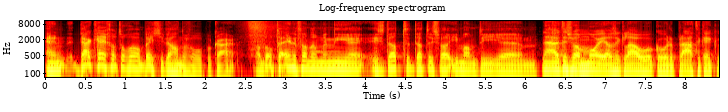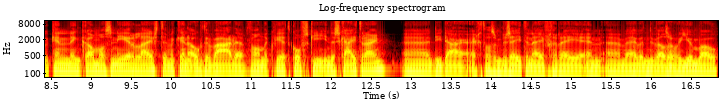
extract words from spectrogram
En daar kregen we toch wel een beetje de handen voor op elkaar. Want op de een of andere manier is dat, dat is wel iemand die... ehm, Nou, het is wel mooi als ik Lau ook hoorde praten. Kijk, we kennen denk ik allemaal zijn erenlijst. En we kennen ook de waarde van Kwiatkowski in de Skytrain. eh, die daar echt als een bezetene heeft gereden. En eh, we hebben het nu wel eens over Jumbo.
